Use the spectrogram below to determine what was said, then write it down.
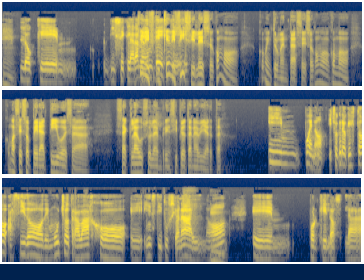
Mm. Lo que dice claramente... Qué, difícil eso, ¿cómo, cómo instrumentas eso? ¿Cómo, cómo, cómo haces operativo esa, esa cláusula en principio tan abierta? Y bueno, yo creo que esto ha sido de mucho trabajo eh, institucional, ¿no? Mm. Eh, porque los, la,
